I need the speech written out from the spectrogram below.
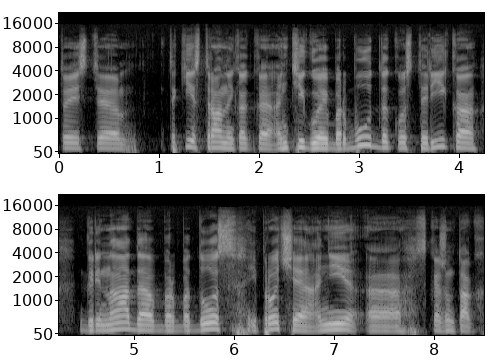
То есть э, такие страны, как Антигуа и Барбуда, Коста-Рика, Гренада, Барбадос и прочее, они, скажем так,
